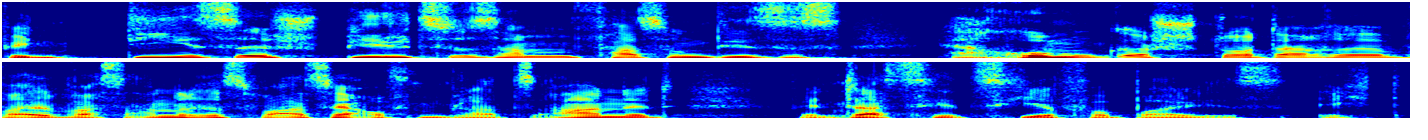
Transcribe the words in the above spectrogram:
wenn diese Spielzusammenfassung, dieses Herumgestottere, weil was anderes war es ja auf dem Platz A nicht, wenn das jetzt hier vorbei ist. Echt.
